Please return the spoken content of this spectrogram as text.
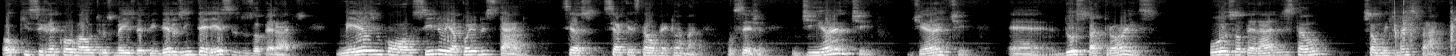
ou que se recorra a outros meios de defender os interesses dos operários, mesmo com auxílio e apoio do Estado, se a, se a questão reclamar. Ou seja, diante, diante é, dos patrões, os operários estão são muito mais fracos.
